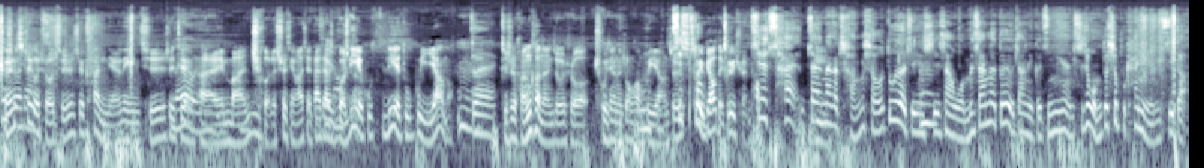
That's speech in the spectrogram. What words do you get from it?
所以呢，这个时候其实去看年龄，其实是件还蛮扯的事情，而且大家如果烈度烈度不一样嘛，嗯，对，就是很可能就是说出现的状况不一样，就是对标得对全套。其实在在那个成熟度的这件事上，我们三个都有这样的一个经验，其实我们都是不看年纪的，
